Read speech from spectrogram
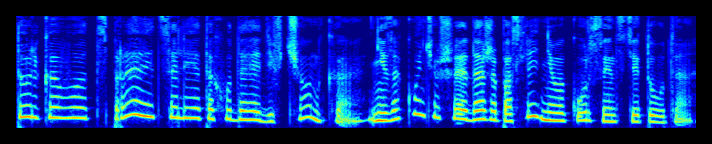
Только вот справится ли эта худая девчонка, не закончившая даже последнего курса института,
